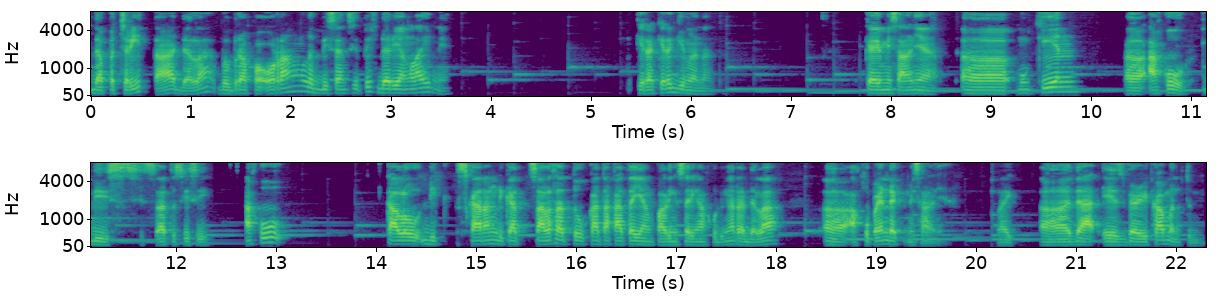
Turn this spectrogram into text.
dapat cerita adalah beberapa orang lebih sensitif dari yang lainnya. Kira-kira gimana? Kayak misalnya, uh, mungkin uh, aku di satu sisi, aku kalau di sekarang di salah satu kata-kata yang paling sering aku dengar adalah uh, aku pendek misalnya, like uh, that is very common to me.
